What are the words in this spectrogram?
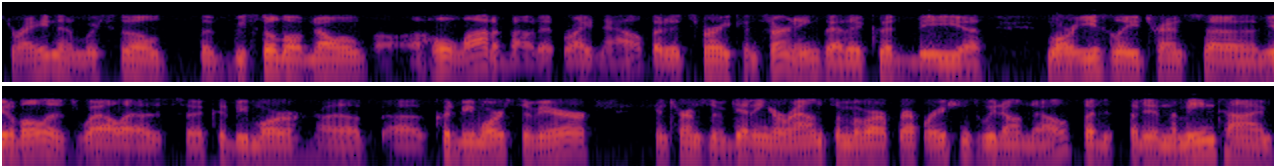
strain, and we still we still don't know a whole lot about it right now, but it's very concerning that it could be more easily transmutable as well as could be more could be more severe in terms of getting around some of our preparations. We don't know, but but in the meantime,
